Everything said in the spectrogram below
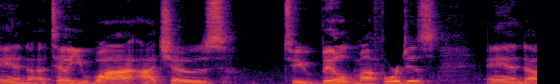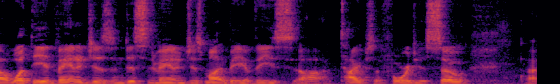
and uh, tell you why I chose to build my forges and uh, what the advantages and disadvantages might be of these uh, types of forges. So uh,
